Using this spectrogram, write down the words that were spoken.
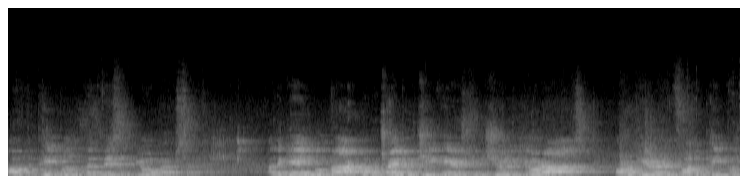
of the people that visit your website. And again, going back, what we're trying to achieve here is to ensure that your ads are appearing in front of people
